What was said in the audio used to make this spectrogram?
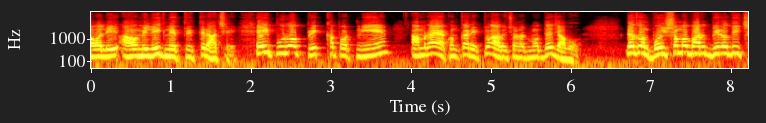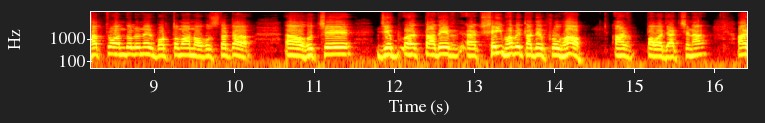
আওয়ামী আওয়ামী লীগ নেতৃত্বের আছে। এই পুরো প্রেক্ষাপট নিয়ে আমরা এখনকার একটু আলোচনার মধ্যে যাব। দেখুন বৈষম্যবার বিরোধী ছাত্র আন্দোলনের বর্তমান অবস্থাটা হচ্ছে যে তাদের সেইভাবে তাদের প্রভাব আর পাওয়া যাচ্ছে না। আর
